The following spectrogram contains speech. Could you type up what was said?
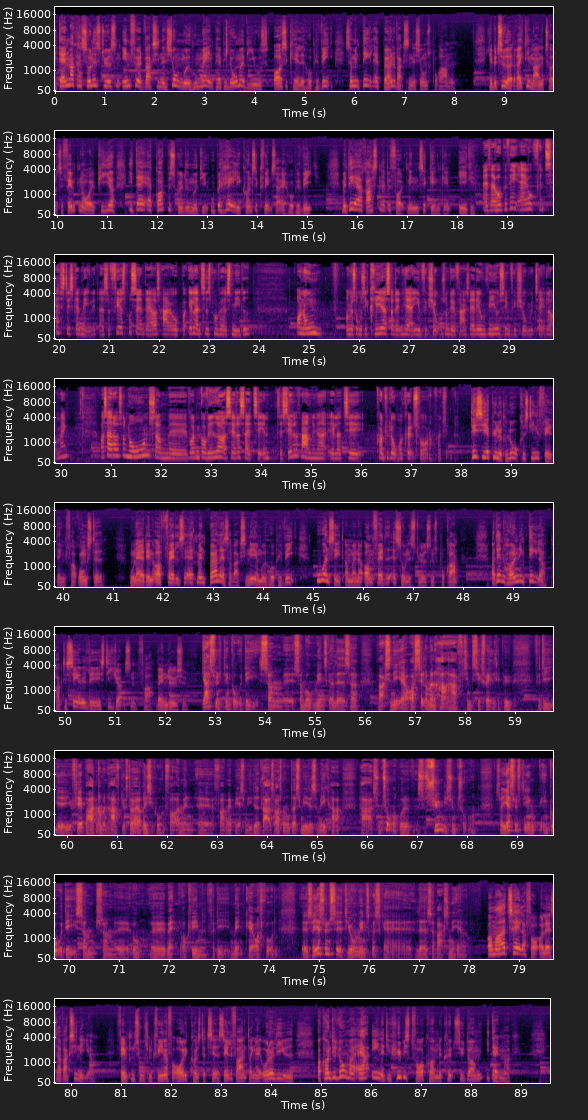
I Danmark har Sundhedsstyrelsen indført vaccination mod human papillomavirus, også kaldet HPV, som en del af børnevaccinationsprogrammet. Det betyder, at rigtig mange 12-15-årige piger i dag er godt beskyttet mod de ubehagelige konsekvenser af HPV. Men det er resten af befolkningen til gengæld ikke. Altså HPV er jo fantastisk almindeligt. Altså 80 procent af os har jo på et eller andet tidspunkt været smittet. Og nogen, om jeg så må sige, clear så den her infektion, som det jo faktisk er. Det er jo en virusinfektion, vi taler om. Ikke? Og så er der jo så nogen, som, øh, hvor den går videre og sætter sig til, enten til celleforandringer eller til kondylomer, kønsvorter for eksempel. Det siger gynekolog Christine Felding fra Rungsted. Hun er af den opfattelse, at man bør lade sig vaccinere mod HPV, uanset om man er omfattet af Sundhedsstyrelsens program. Og den holdning deler praktiserende læge Stig Jørgensen fra Vandløse. Jeg synes, det er en god idé som, øh, som ung menneske at lade sig vaccinere, også selvom man har haft sin seksuelle debut. Fordi øh, jo flere partnere man har haft, jo større er risikoen for, at man, øh, for, at man bliver smittet. Og Der er altså også nogen, der er smittet, som ikke har, har symptomer på det, synlige symptomer. Så jeg synes, det er en, en god idé som, som øh, ung øh, mand og kvinde, fordi mænd kan jo også få det. Øh, så jeg synes, at de unge mennesker skal lade sig vaccinere. Og meget taler for at lade sig vaccinere. 15.000 kvinder får årligt konstateret celleforandringer i underlivet, og kondylomer er en af de hyppigst forekommende kønssygdomme i Danmark.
